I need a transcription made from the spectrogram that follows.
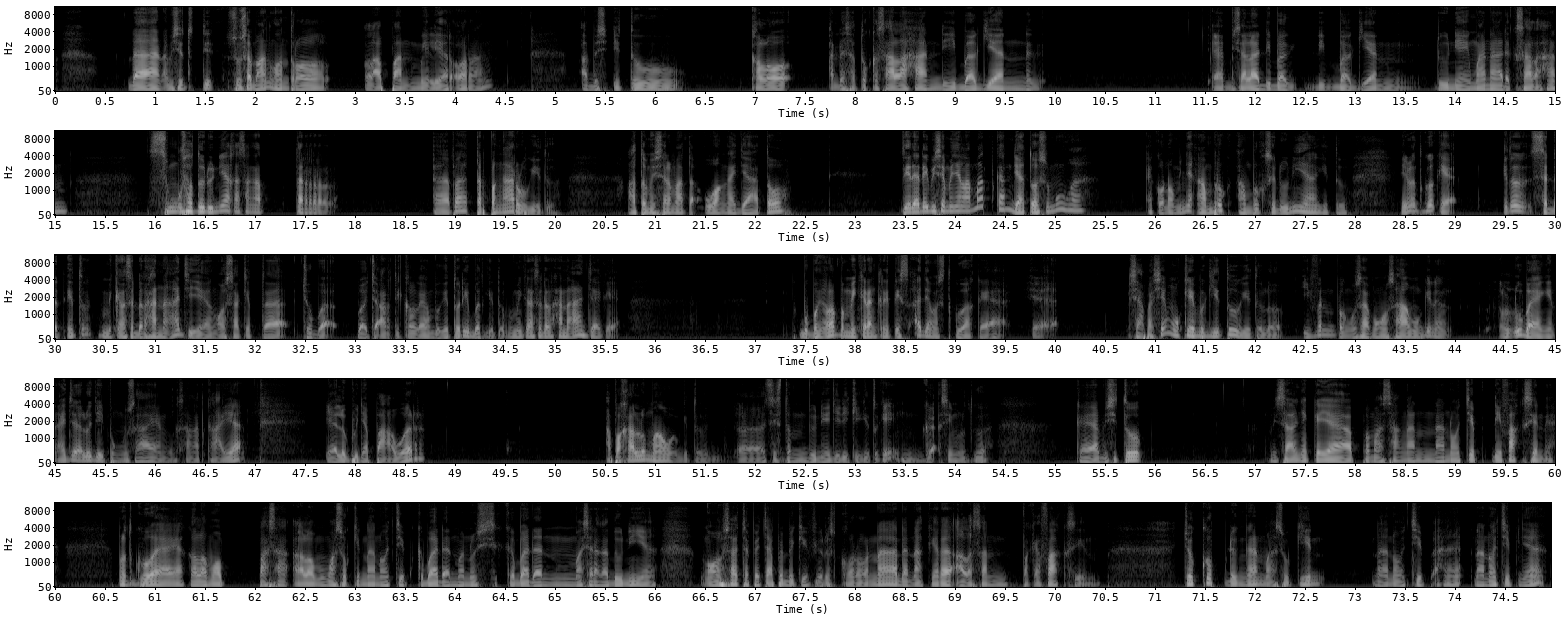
Dan abis itu susah banget ngontrol 8 miliar orang. Abis itu kalau ada satu kesalahan di bagian ya misalnya di, bag, di bagian dunia yang mana ada kesalahan semua satu dunia akan sangat ter apa terpengaruh gitu. Atau misal mata uangnya jatuh tidak ada yang bisa menyelamatkan jatuh semua ekonominya ambruk ambruk sedunia gitu. Jadi menurut gue kayak itu seder itu pemikiran sederhana aja ya nggak usah kita coba baca artikel yang begitu ribet gitu. Pemikiran sederhana aja kayak apa pemikiran kritis aja maksud gue kayak ya siapa sih yang mau kayak begitu gitu loh. Even pengusaha-pengusaha mungkin yang lu bayangin aja lu jadi pengusaha yang sangat kaya ya lu punya power apakah lu mau gitu uh, sistem dunia jadi kayak gitu? Kayak enggak sih menurut gua kayak abis itu misalnya kayak pemasangan nanochip di vaksin ya. Menurut gue ya, kalau mau pasang kalau mau masukin nanochip ke badan manusia ke badan masyarakat dunia nggak usah capek-capek bikin virus corona dan akhirnya alasan pakai vaksin. Cukup dengan masukin nanochip eh, nanochipnya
